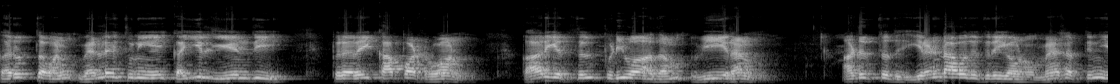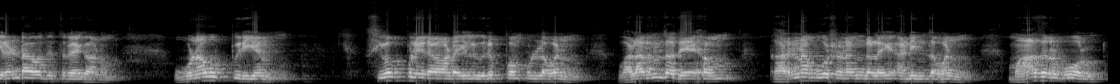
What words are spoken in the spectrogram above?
கருத்தவன் வெள்ளை துணியை கையில் ஏந்தி பிறரை காப்பாற்றுவான். காரியத்தில் பிடிவாதம் வீரன். அடுத்தது இரண்டாவது திரைகாணம். மேஷத்தின் இரண்டாவது திரைகாணம். உணவு பிரியன். சிவப்பு நிற ஆடையில் விருப்பம் உள்ளவன். வளர்ந்த தேகம் கர்ணபூஷணங்களை அணிந்தவன். மாதர் போல்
